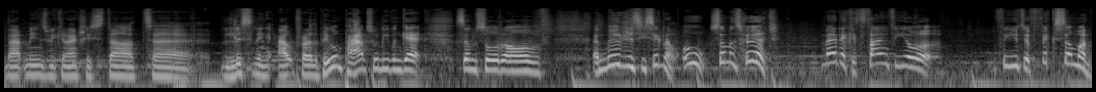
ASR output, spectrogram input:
That means we can actually start uh, listening out for other people. Perhaps we'll even get some sort of emergency signal. Oh, someone's hurt. Medic, it's time for your for you to fix someone.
